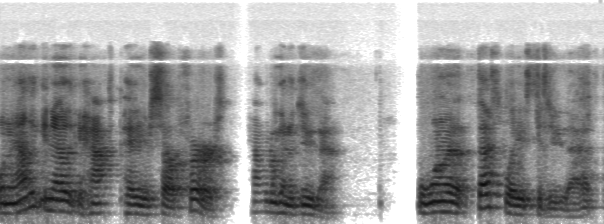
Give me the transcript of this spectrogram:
Well, now that you know that you have to pay yourself first, how are we going to do that? Well, one of the best ways to do that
